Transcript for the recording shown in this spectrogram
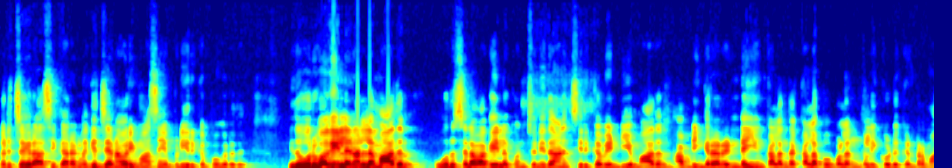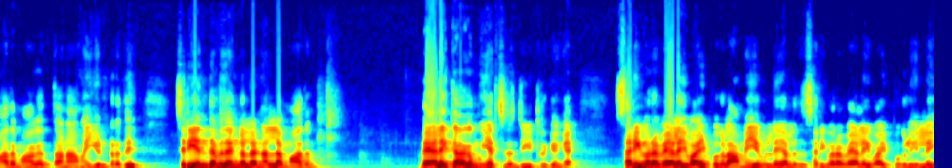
விருச்சக ராசிக்காரங்களுக்கு ஜனவரி மாதம் எப்படி இருக்க போகிறது? இது ஒரு வகையில் நல்ல மாதம் ஒரு சில வகையில் கொஞ்சம் நிதானிச்சு இருக்க வேண்டிய மாதம் அப்படிங்கிற ரெண்டையும் கலந்த கலப்பு பலன்களை கொடுக்கின்ற மாதமாகத்தான் அமைகின்றது. சரி எந்த விதங்களில் நல்ல மாதம்? வேலைக்காக முயற்சி செஞ்சுக்கிட்டு இருக்குங்க. சரிவர வேலை வாய்ப்புகள் அமையவில்லை அல்லது சரிவர வேலை வாய்ப்புகள் இல்லை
